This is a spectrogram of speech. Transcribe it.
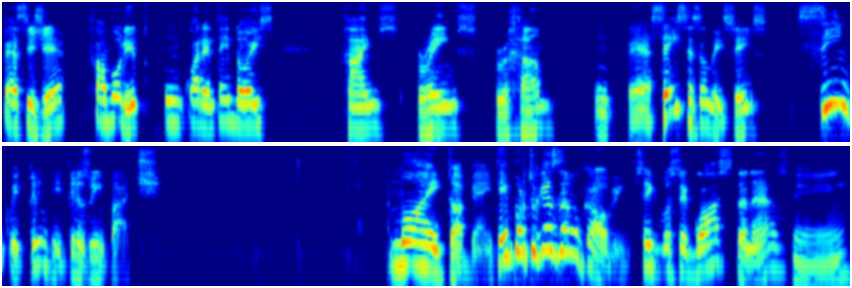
PSG favorito 1,42. Himes, Reims, Ram, um, é, 6,66. 5,33 o empate. Muito bem. Tem portuguesão, Calvin. Sei que você gosta, né? Sim.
